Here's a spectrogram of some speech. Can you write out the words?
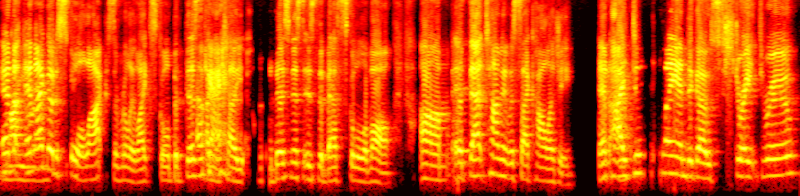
and, and were... I go to school a lot because I really like school, but this okay. I can tell you business is the best school of all. Um, at that time it was psychology. And okay. I didn't plan to go straight through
